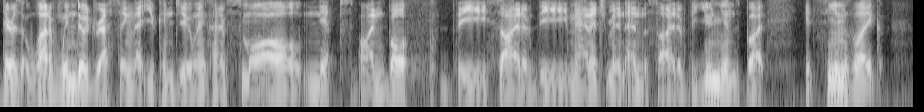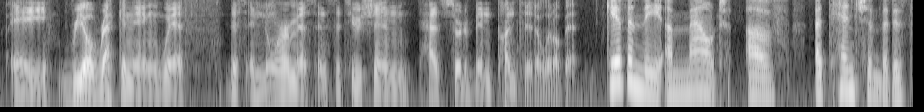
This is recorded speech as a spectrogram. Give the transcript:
there's a lot of window dressing that you can do and kind of small nips on both the side of the management and the side of the unions, but it seems like a real reckoning with this enormous institution has sort of been punted a little bit. Given the amount of attention that is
